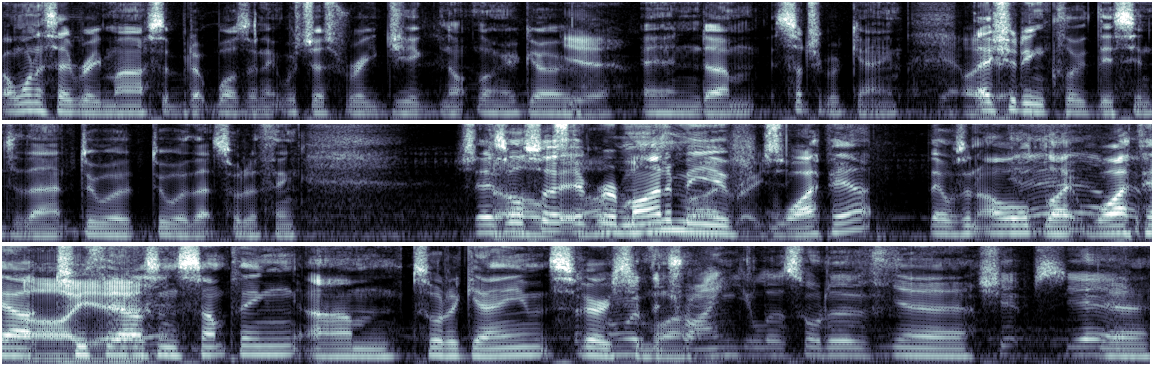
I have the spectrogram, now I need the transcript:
I want to say remastered, but it wasn't. It was just rejigged not long ago. Yeah. And um, it's such a good game. Yeah. Oh, they yeah. should include this into that. Do a do a that sort of thing. There's also Star it reminded me of racing. Wipeout. There was an old like Yeah, I remember. Wipeout Oh, yeah. 2000 something um, sort of game. It's very One with the similar. triangular sort of Yeah. ships. yeah.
